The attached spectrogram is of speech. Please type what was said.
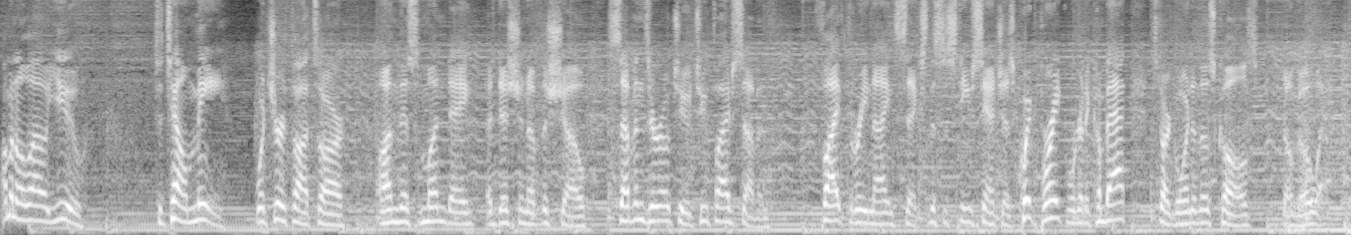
I'm going to allow you to tell me what your thoughts are on this Monday edition of the show. 702 257 5396. This is Steve Sanchez. Quick break. We're going to come back, start going to those calls. Don't go away.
